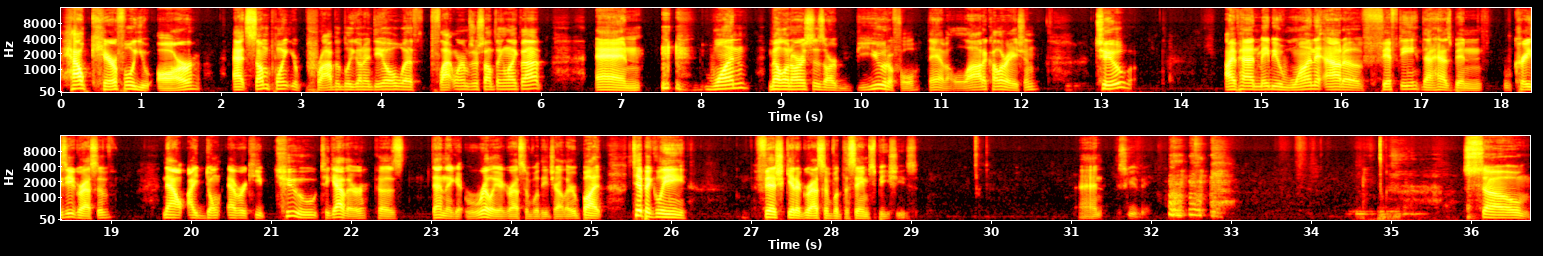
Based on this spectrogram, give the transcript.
how careful you are, at some point you're probably going to deal with flatworms or something like that. And one, Melanuruses are beautiful. They have a lot of coloration. Two, I've had maybe one out of 50 that has been crazy aggressive. Now, I don't ever keep two together because then they get really aggressive with each other. But typically, fish get aggressive with the same species. And excuse me. so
